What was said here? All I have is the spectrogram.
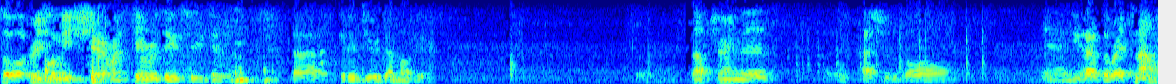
So Harish, let me share my screen with you so you can uh, get into your demo here. So stop sharing this, pass you the ball, and you have the rights now.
